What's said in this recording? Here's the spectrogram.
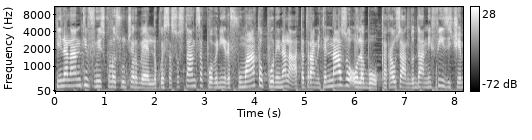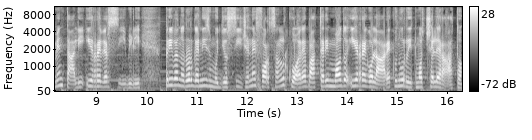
Gli inalanti influiscono sul cervello. Questa sostanza può venire fumata oppure inalata tramite il naso o la bocca, causando danni fisici e mentali irreversibili. Privano l'organismo di ossigeno e forzano il cuore a battere in modo irregolare con un ritmo accelerato.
